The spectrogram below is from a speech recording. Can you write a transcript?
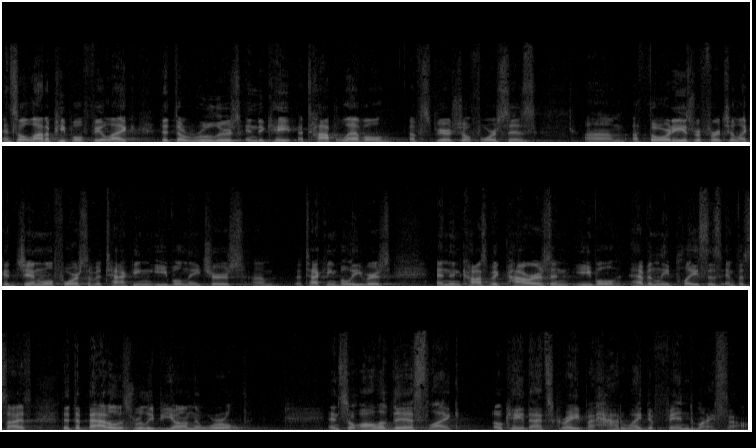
And so a lot of people feel like that the rulers indicate a top level of spiritual forces. Um, authorities refer to like a general force of attacking evil natures, um, attacking believers. And then cosmic powers and evil heavenly places emphasize that the battle is really beyond the world. And so all of this, like, okay, that's great, but how do I defend myself?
